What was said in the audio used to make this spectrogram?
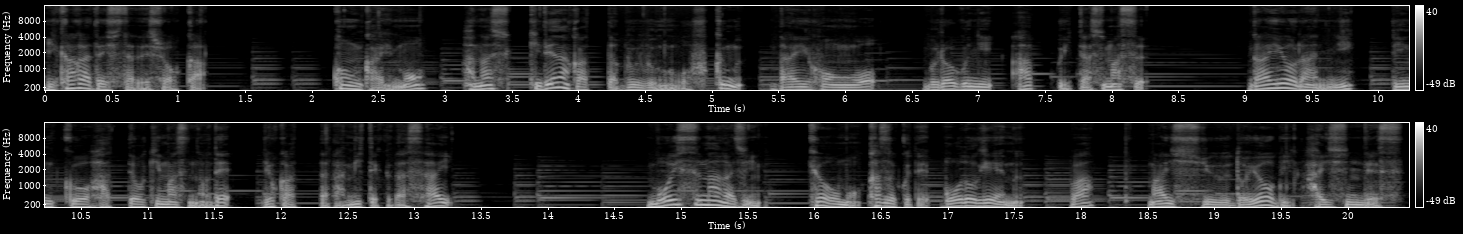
いかがでしたでしょうか？今回も話しきれなかった部分を含む台本をブログにアップいたします。概要欄にリンクを貼っておきますので、よかったら見てください。ボイスマガジン今日も家族でボードゲームは毎週土曜日配信です。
